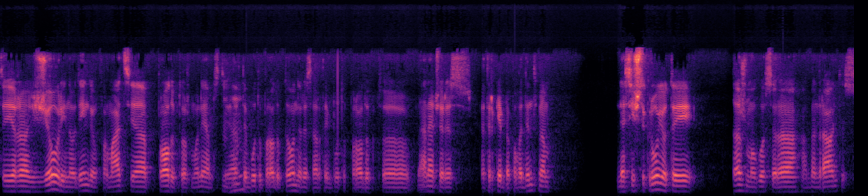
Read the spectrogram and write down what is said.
tai yra žiauriai naudinga informacija produkto žmonėms. Tai mhm. ar tai būtų produkt owneris, ar tai būtų produkt manageris, kad ir kaip be pavadintumėm. Nes iš tikrųjų tai tas žmogus yra bendraujantis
